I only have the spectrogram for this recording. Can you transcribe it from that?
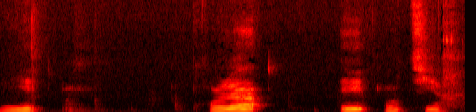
voyez, on là et on tire.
